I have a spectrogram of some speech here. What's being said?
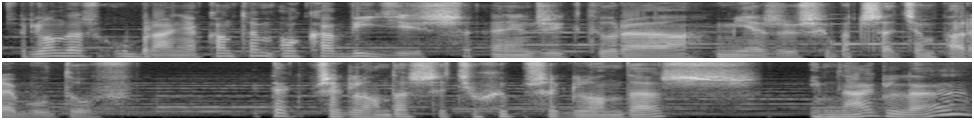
Przeglądasz ubrania, kątem oka widzisz Angie, która mierzy już chyba trzecią parę butów. I tak przeglądasz, te ciuchy przeglądasz i nagle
